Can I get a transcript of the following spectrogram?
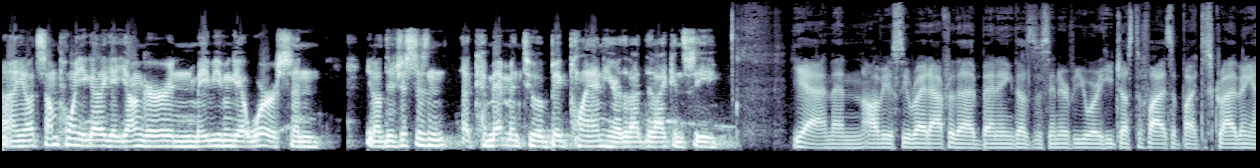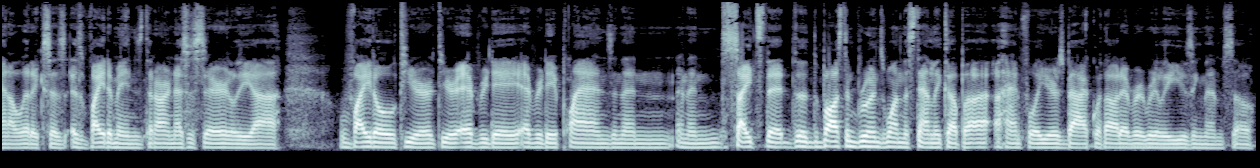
uh, you know, at some point you got to get younger and maybe even get worse. And you know, there just isn't a commitment to a big plan here that I, that I can see. Yeah, and then obviously right after that, Benning does this interview where he justifies it by describing analytics as, as vitamins that aren't necessarily uh, vital to your to your everyday everyday plans, and then and then cites that the, the Boston Bruins won the Stanley Cup a, a, handful of years back without ever really using them. So,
